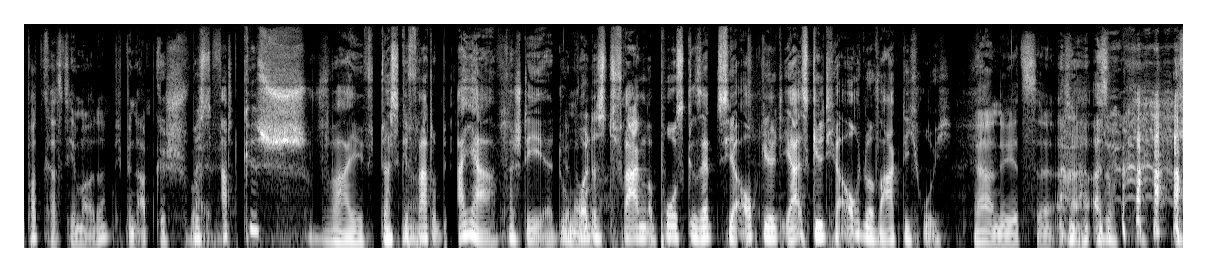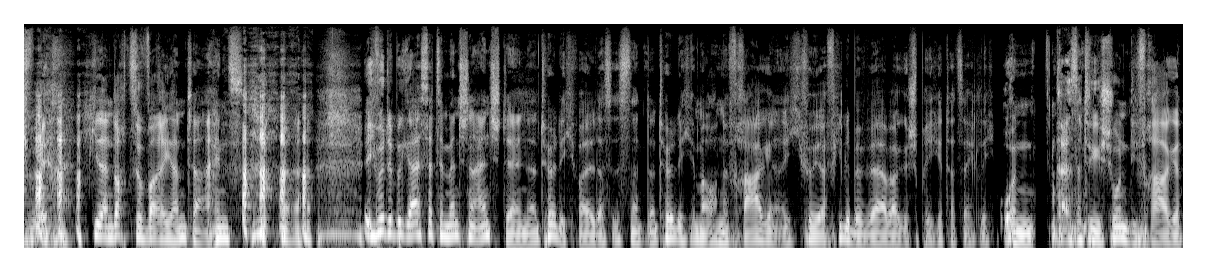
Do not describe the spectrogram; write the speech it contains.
Podcast-Thema, oder? Ich bin Du abgeschweift. bist abgeschweift. Du hast gefragt, ob. Ah ja, verstehe. Du Genau. wolltest fragen, ob Postgesetz hier auch gilt. Ja, es gilt hier auch, nur wag dich ruhig. Ja, nee, jetzt, äh, also ich, ich gehe dann doch zu Variante 1. ich würde begeisterte Menschen einstellen, natürlich, weil das ist nat- natürlich immer auch eine Frage. Ich führe ja viele Bewerbergespräche tatsächlich. Und da ist natürlich schon die Frage,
